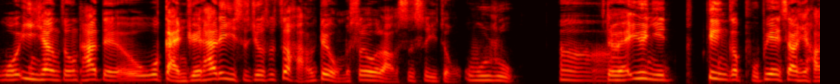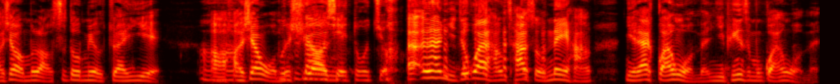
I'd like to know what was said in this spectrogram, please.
我印象中他的，我感觉他的意思就是，这好像对我们所有老师是一种侮辱，嗯，对不对？因为你定一个普遍上限，好像我们老师都没有专业。啊，好像我们需要写多久？啊，那你这外行插手内行，你来管我们，你凭什么管我们？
